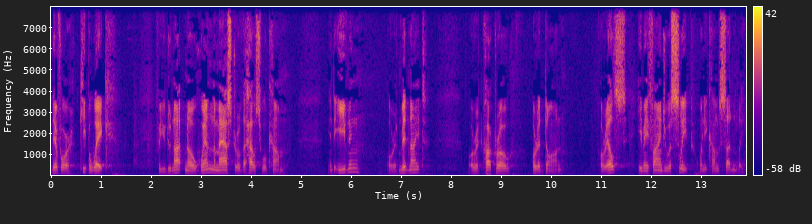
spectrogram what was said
Therefore, keep awake, for you do not know when the master of the house will come in the evening, or at midnight, or at cockcrow, or at dawn, or else he may find you asleep when he comes suddenly.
